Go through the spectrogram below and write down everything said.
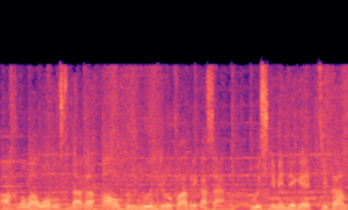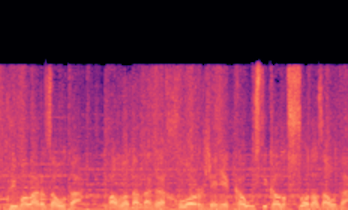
ақмола облысындағы алтын өндіру фабрикасы өскемендегі титан құймалары зауыты павлодардағы хлор және каустикалық сода зауыты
